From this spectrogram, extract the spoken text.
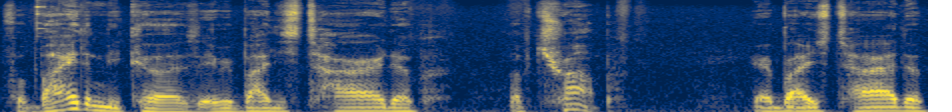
for Biden because everybody's tired of, of Trump. Everybody's tired of,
